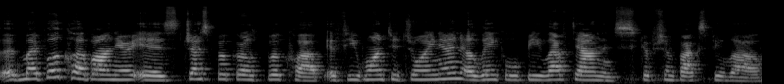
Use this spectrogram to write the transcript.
Uh, my book club on there is Jess Book Girls Book Club. If you want to join in, a link will be left down in the description box below.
